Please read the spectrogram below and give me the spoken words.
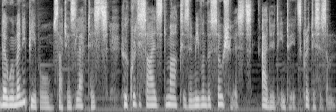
There were many people, such as leftists, who criticized Marxism even the socialists added into its criticism.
